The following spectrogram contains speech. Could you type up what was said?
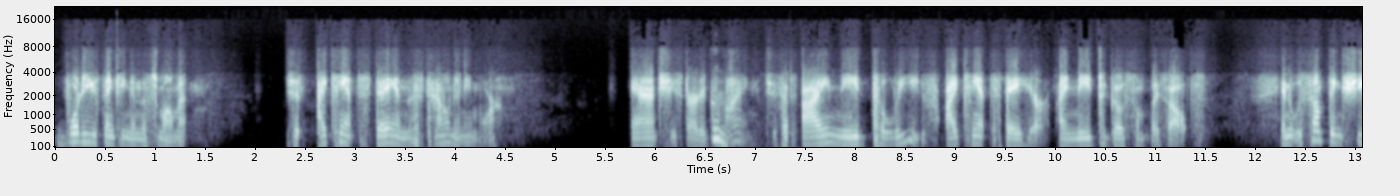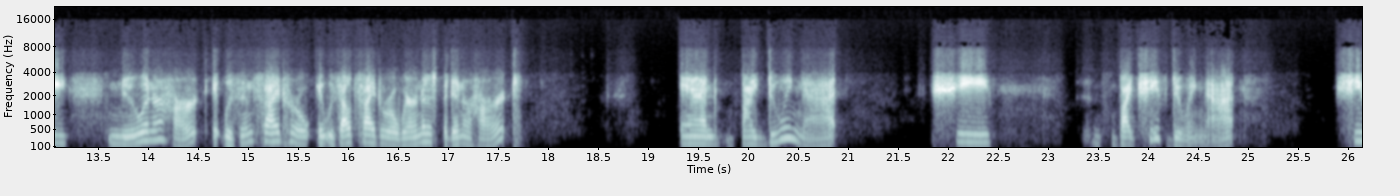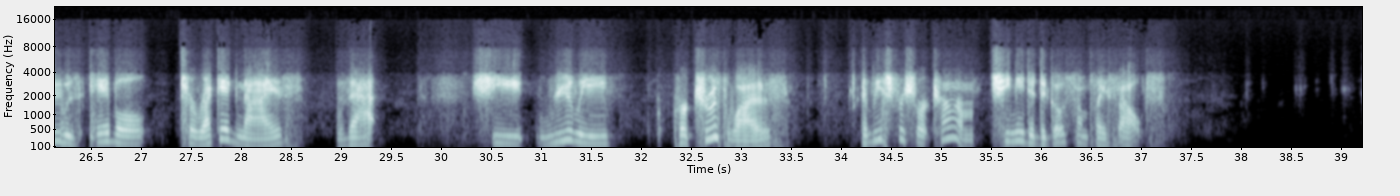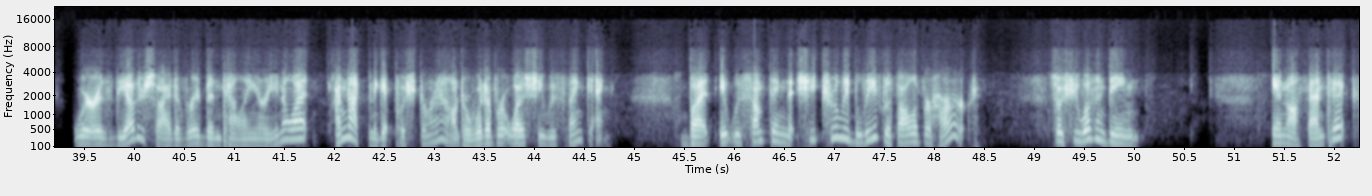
What are you thinking in this moment? She said, I can't stay in this town anymore. And she started Mm. crying. She said, I need to leave. I can't stay here. I need to go someplace else. And it was something she knew in her heart. It was inside her, it was outside her awareness, but in her heart. And by doing that, she, by Chief doing that, she was able to recognize that she really, her truth was, at least for short term, she needed to go someplace else. Whereas the other side of her had been telling her, you know what, I'm not going to get pushed around, or whatever it was she was thinking. But it was something that she truly believed with all of her heart. So she wasn't being inauthentic,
